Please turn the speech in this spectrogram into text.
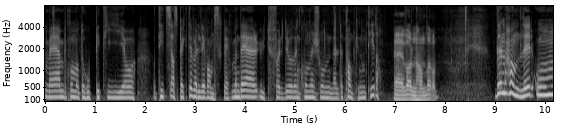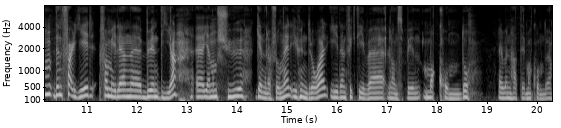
med på en måte hopp i tid og, og tidsaspektet er veldig vanskelig. Men det utfordrer jo den konvensjonelle tanken om tid, da. Eh, hva den handler om. Den handler om Den følger familien eh, Buendia eh, gjennom sju generasjoner i 100 år i den fiktive landsbyen Makondo. Den heter. Makondo.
